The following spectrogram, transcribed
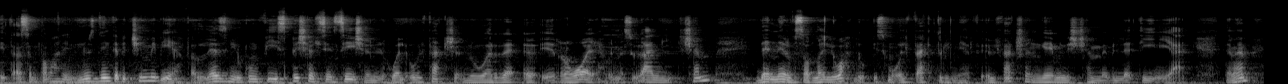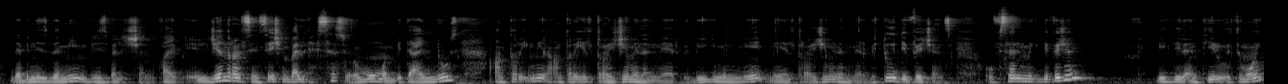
اتقسم طبعا ال nose دي انت بتشم بيها فلازم يكون في special sensation اللي هو ال olfaction اللي هو الر- الروايح والمسؤول عن الشم. ده ال nerve supply لوحده اسمه olfactory nerve olfaction جاي من الشم باللاتيني يعني. تمام؟ ده بالنسبة لمين؟ بالنسبة للشم. طيب ال general sensation بقى الإحساس عموما بتاع ال nose عن طريق مين؟ عن طريق ال trigeminal nerve بيجي من مين؟ من ال trigeminal nerve two divisions ophthalmic division بيدي ال anterior ethmoid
